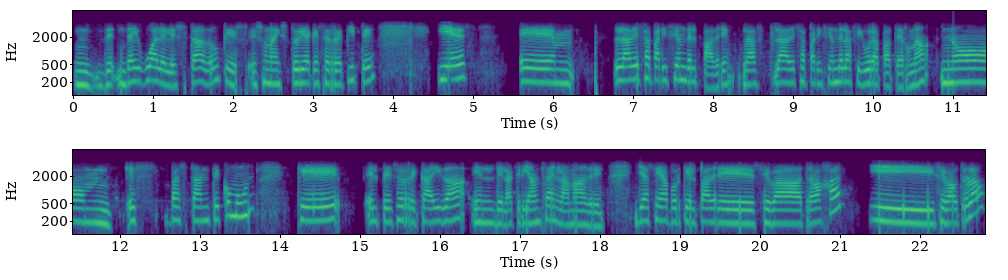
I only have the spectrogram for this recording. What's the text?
da igual el Estado, que es, es, una historia que se repite, y es eh, la desaparición del padre, la, la, desaparición de la figura paterna. No mm, es bastante común que el peso recaiga en, de la crianza en la madre, ya sea porque el padre se va a trabajar y se va a otro lado,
